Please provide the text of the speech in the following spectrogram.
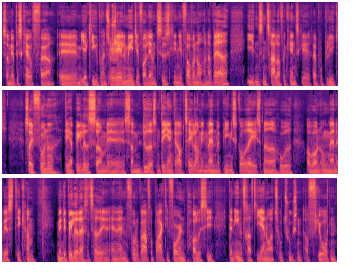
som jeg beskrev før. Øh, jeg har kigget på hans sociale mm-hmm. medier for at lave en tidslinje for, hvornår han har været i den centralafrikanske republik så har I fundet det her billede, som, øh, som lyder som det, Jan Graup taler om, en mand med penis skåret af, smadret hoved, og hvor en ung mand er ved at stikke ham. Men det billede der er så taget en, en anden fotograf og bragt i Foreign Policy den 31. januar 2014,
